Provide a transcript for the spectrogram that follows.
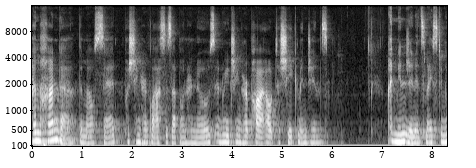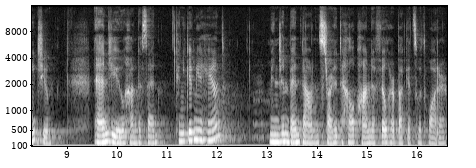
I'm Honda, the mouse said, pushing her glasses up on her nose and reaching her paw out to shake Minjin's. I'm Minjin, it's nice to meet you. And you, Honda said. Can you give me a hand? Minjin bent down and started to help Honda fill her buckets with water.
